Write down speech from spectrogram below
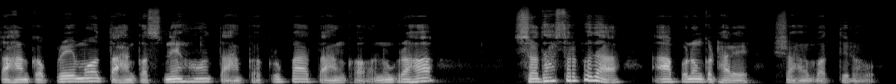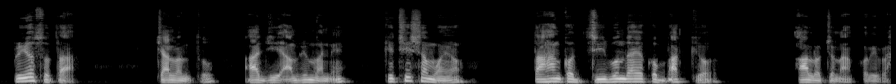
ତାହାଙ୍କ ପ୍ରେମ ତାହାଙ୍କ ସ୍ନେହ ତାହାଙ୍କ କୃପା ତାହାଙ୍କ ଅନୁଗ୍ରହ ସଦାସର୍ବଦା ଆପଣଙ୍କଠାରେ ସହବର୍ତ୍ତୀ ରହୁ। ପ୍ରିୟ ଶ୍ରୋତା ଚାଲନ୍ତୁ। ଆଜି ଆମ୍ଭେମାନେ କିଛି ସମୟ ତାହାଙ୍କ ଜୀବନଦାୟକ ବାକ୍ୟ ଆଲୋଚନା କରିବା।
